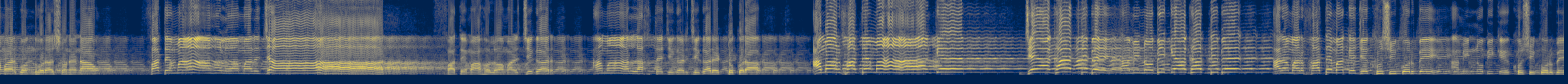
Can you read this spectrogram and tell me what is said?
আমার বন্ধুরা, শুনে নাও ফাতেমা হলো আমার জান। ফাতেমা হলো আমার জিগার। আমার লাখতে জিগার জিগারের টুকরা। আমার ফাতেমাকে যে আঘাত দিবে, আমি নবীকে আঘাত দিবে, আর আমার ফাতেমাকে যে খুশি করবে, আমি নবীকে খুশি করবে।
